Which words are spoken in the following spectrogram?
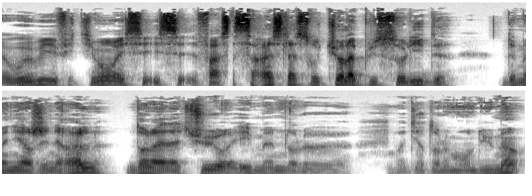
Oui, oui, effectivement. Et ça reste la structure la plus solide de manière générale dans la nature et même dans le, on va dire, dans le monde humain.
